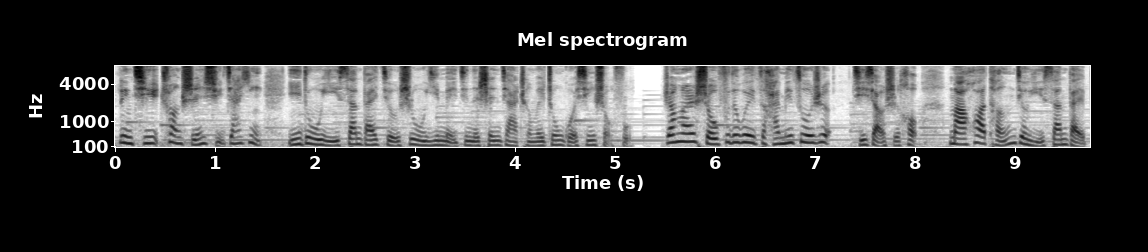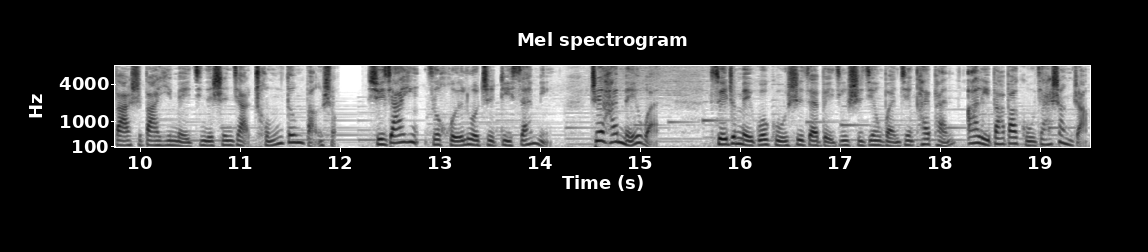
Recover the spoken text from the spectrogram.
令其创始人许家印一度以三百九十五亿美金的身价成为中国新首富。然而，首富的位子还没坐热，几小时后，马化腾就以三百八十八亿美金的身价重登榜首，许家印则回落至第三名。这还没完，随着美国股市在北京时间晚间开盘，阿里巴巴股价上涨。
